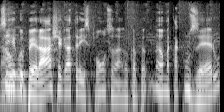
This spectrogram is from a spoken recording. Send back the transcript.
É, Se recuperar, chegar a três pontos no campeonato. Não, mas tá com zero.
